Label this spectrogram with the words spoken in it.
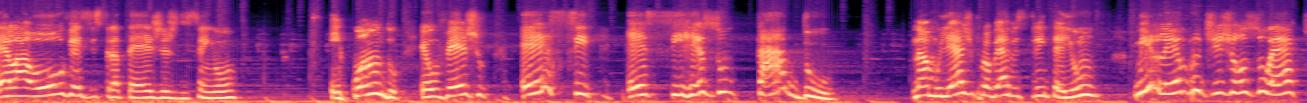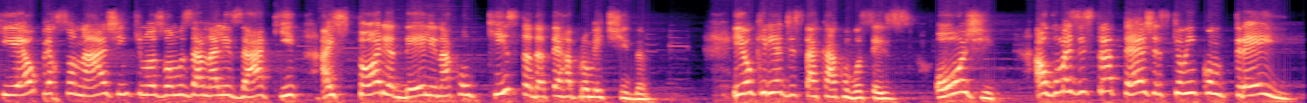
Ela ouve as estratégias do Senhor. E quando eu vejo esse esse resultado na mulher de Provérbios 31, me lembro de Josué, que é o personagem que nós vamos analisar aqui, a história dele na conquista da terra prometida. E eu queria destacar com vocês hoje algumas estratégias que eu encontrei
